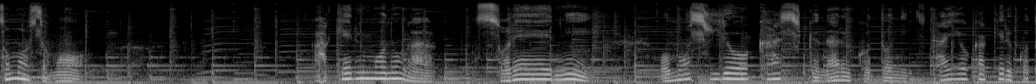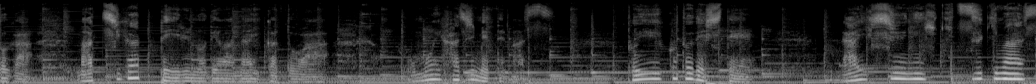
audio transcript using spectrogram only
そもそも開けるものがそれに面白おかしくなることに期待をかけることが間違っているのではないかとは思い始めてます。ということでして来週に引き続きます。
